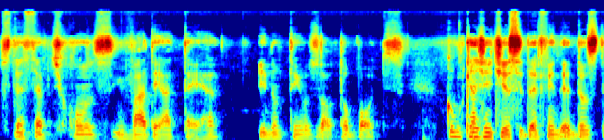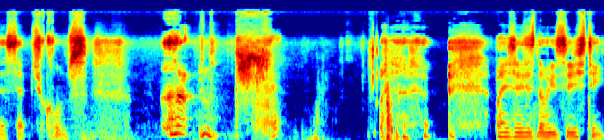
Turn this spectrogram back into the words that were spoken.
os Decepticons invadem a Terra e não tem os Autobots? Como que a gente ia se defender dos Decepticons? mas eles não existem.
